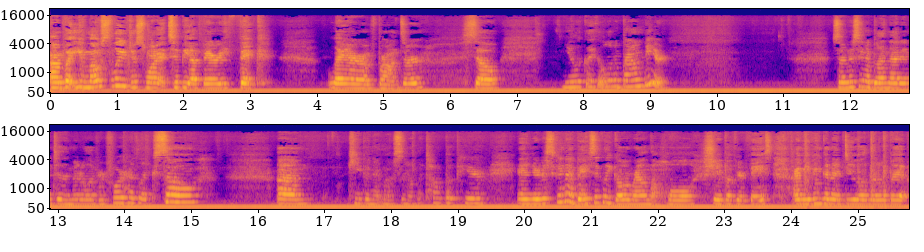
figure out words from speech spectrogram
Um, but you mostly just want it to be a very thick layer of bronzer. So you look like a little brown deer. So I'm just going to blend that into the middle of her forehead like so. Um, keeping it mostly on the top up here. And you're just going to basically go around the whole shape of your face. I'm even going to do a little bit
